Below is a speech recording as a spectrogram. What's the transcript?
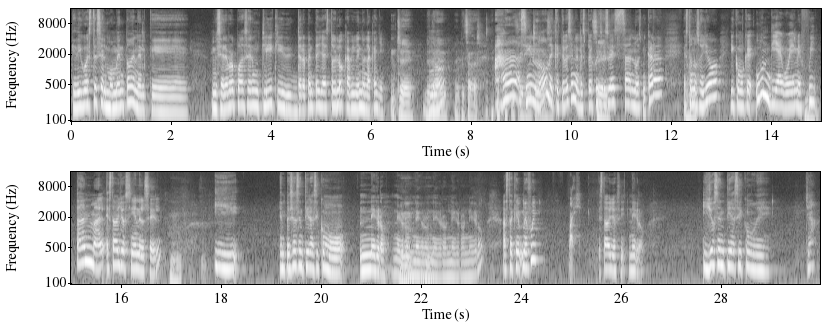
que digo, este es el momento en el que mi cerebro puede hacer un clic y de repente ya estoy loca viviendo en la calle. Sí, yo ¿No? también he pensado eso. Ajá, sí, ¿no? veces. De que te ves en el espejo y dices, esa no es mi cara, esto no soy yo. Y como que un día, güey, me fui tan mal, estaba yo así en el cel y empecé a sentir así como negro, negro, Mm, negro, mm. negro, negro, negro. Hasta que me fui, bye. Estaba yo así, negro. Y yo sentí así como de, ya,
